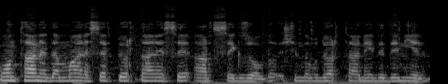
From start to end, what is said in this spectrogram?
10 taneden maalesef 4 tanesi artı 8 oldu. Şimdi bu 4 taneyi de deneyelim.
